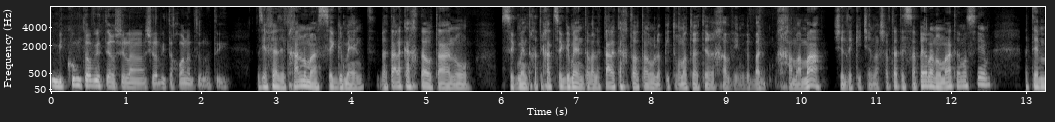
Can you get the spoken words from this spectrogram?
מיקום טוב יותר של, ה, של הביטחון התזונתי. אז יפה, אז התחלנו מהסגמנט, ואתה לקחת אותנו, סגמנט, חתיכת סגמנט, אבל אתה לקחת אותנו לפתרונות היותר רחבים, ובחממה של The Kitchen, ועכשיו אתה תספר לנו מה אתם עושים, אתם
